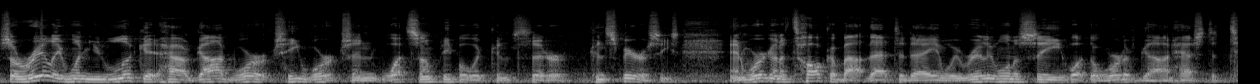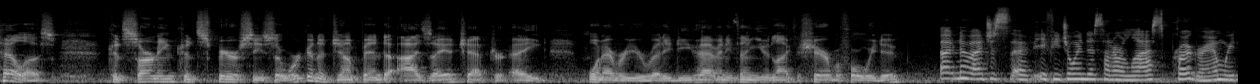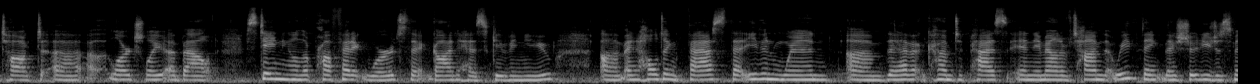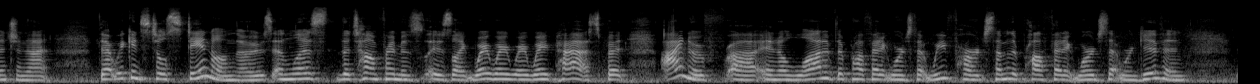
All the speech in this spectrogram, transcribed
So really, when you look at how God works, He works in what some people would consider conspiracies. And we're going to talk about that today, and we really want to see what the Word of God has to tell us concerning conspiracies. So we're going to jump into Isaiah chapter 8 whenever you're ready. Do you have anything you'd like to share before we do? Uh, no, I just, uh, if you joined us on our last program, we talked uh, largely about standing on the prophetic words that God has given you um, and holding fast that even when um, they haven't come to pass in the amount of time that we think they should, you just mentioned that, that we can still stand on those unless the time frame is, is like way, way, way, way past. But I know uh, in a lot of the prophetic words that we've heard, some of the prophetic words that were given,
